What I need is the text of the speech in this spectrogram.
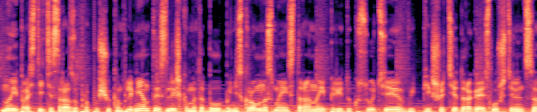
Ну и простите, сразу пропущу комплименты. Слишком это было бы нескромно с моей стороны. Перейду к сути. Вы пишете, дорогая слушательница.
